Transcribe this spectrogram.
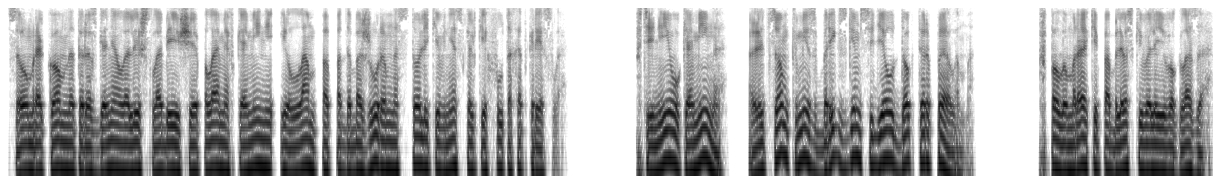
Сумрак комнаты разгоняло лишь слабеющее пламя в камине и лампа под абажуром на столике в нескольких футах от кресла. В тени у камина лицом к мисс Бриксгем сидел доктор Пеллом. В полумраке поблескивали его глаза.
